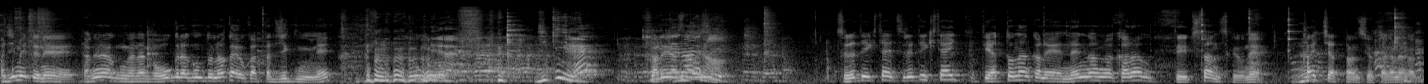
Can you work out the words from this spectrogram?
初めてね竹中君がなんか大倉君と仲良かった時期にね。時期にカレー屋さんに連れて行きたい連れて行きたいって言ってやっとなんかね念願が叶うって言ってたんですけどね。帰っちゃったんですよ竹中君。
